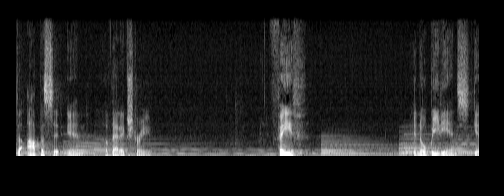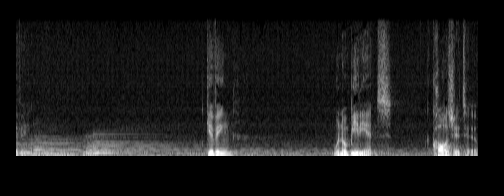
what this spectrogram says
the opposite end of that extreme faith and obedience giving. Giving when obedience calls you to.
